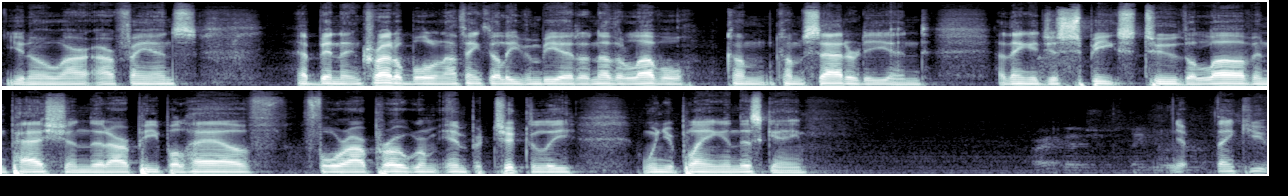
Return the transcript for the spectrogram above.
you know our, our fans have been incredible, and I think they'll even be at another level come come Saturday, and I think it just speaks to the love and passion that our people have for our program, in particularly when you're playing in this game. Yep, thank you.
